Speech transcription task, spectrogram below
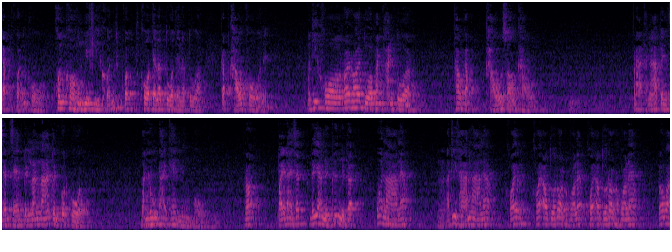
กับขนโค ขนโคมันมีกี่ขนโคแต่ละตัวแต่ละตัว กับเขาโคเนี่ยบางทีโคร้อยร้อยตัวพันพันตัว เท่ากับเขาสองเขา ปรารถนาเป็นแสนแสนเป็นล้านล้านเป็นโกดโกดบรรลุได้แค่หนึ่งองค์ เพราะไปได้สักระยะหนึ่งครึ่งหนึ่งก็โอ้ลาแล้ว อธิษฐานลาแล้วคอยคอยเอาตัวรอดก็พอแล้วคอยเอาตัวรอดก็พอแล้ว เพราะว่า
